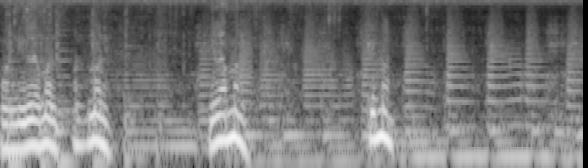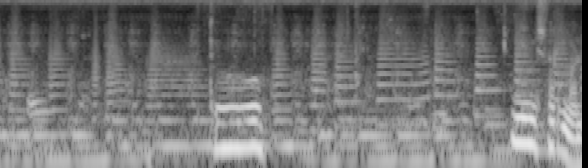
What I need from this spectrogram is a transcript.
Man, nila man, man, man. Nila man. Oke man. Tuh. Ini man.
